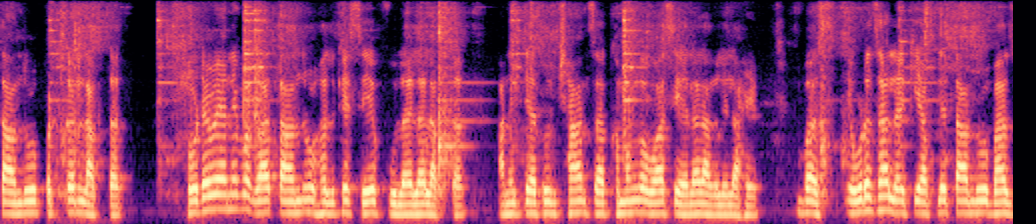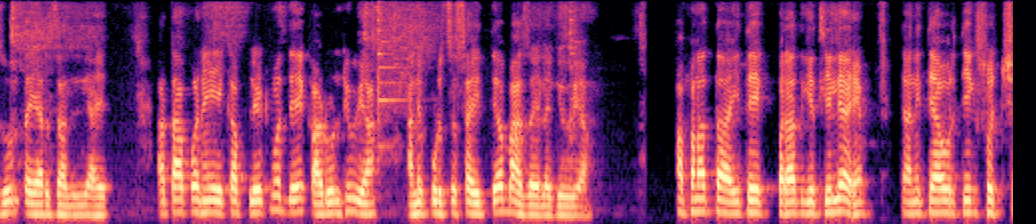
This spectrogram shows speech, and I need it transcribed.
तांदूळ पटकन लागतात. थोड्या वेळाने बघा तांदूळ हलकेसे फुलायला लागतात आणि त्यातून छानसा खमंग वास यायला लागलेला आहे. बस एवढं झालं की आपले तांदूळ भाजून तयार झालेले आहेत. आता आपण हे एका प्लेटमध्ये काढून ठेवूया आणि पुढचं साहित्य भाजायला घेऊया. आपण आता इथे एक परात घेतलेली आहे. आणि त्यावरती एक स्वच्छ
